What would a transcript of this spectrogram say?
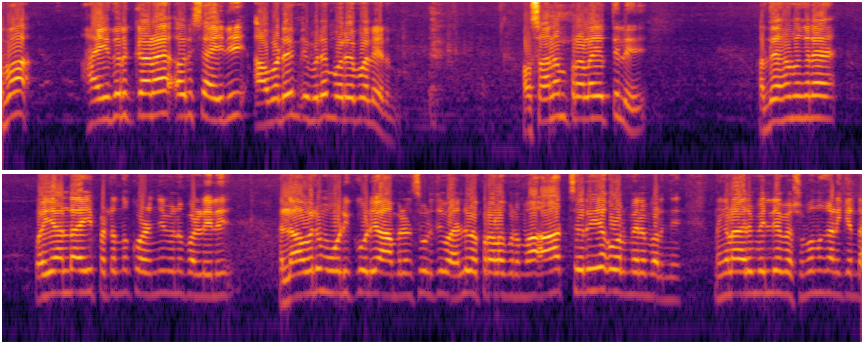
അപ്പോൾ ഹൈദർക്കാട് ഒരു ശൈലി അവിടെയും ഇവിടെയും ഒരേപോലെയായിരുന്നു. അവസാനം പ്രളയത്തിൽ അദ്ദേഹം ഇങ്ങനെ വയ്യാണ്ടായി പെട്ടെന്ന് കുഴഞ്ഞു വീണു പള്ളിയിൽ എല്ലാവരും ഓടിക്കൂടി ആംബുലൻസ് വിളിച്ച് വലിയ വെപ്രാളം കൂടുമ്പോൾ ആ ചെറിയ ഓർമ്മയിലും പറഞ്ഞ് നിങ്ങളാരും വലിയ വിഷമമൊന്നും കാണിക്കണ്ട.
